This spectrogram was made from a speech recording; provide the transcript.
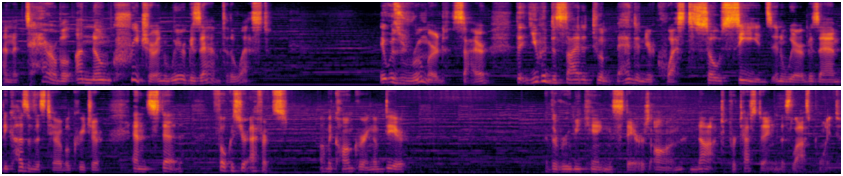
and the terrible unknown creature in Weir Gazam to the west. It was rumored, sire, that you had decided to abandon your quest to sow seeds in Weir Gazam because of this terrible creature, and instead focus your efforts on the conquering of Deer. The Ruby King stares on, not protesting this last point.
